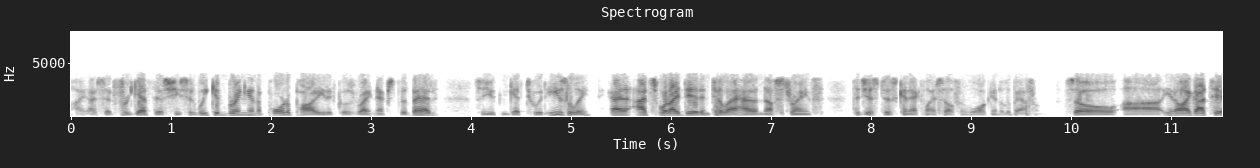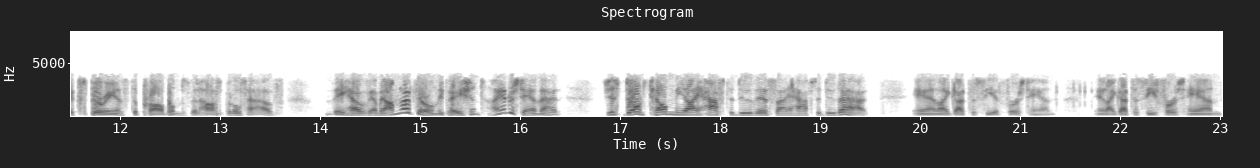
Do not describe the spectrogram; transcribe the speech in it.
I, I said, forget this. She said, we could bring in a porta potty that goes right next to the bed so you can get to it easily. And that's what I did until I had enough strength to just disconnect myself and walk into the bathroom. So, uh, you know, I got to experience the problems that hospitals have. They have, I mean, I'm not their only patient. I understand that. Just don't tell me I have to do this, I have to do that and I got to see it firsthand. And I got to see firsthand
